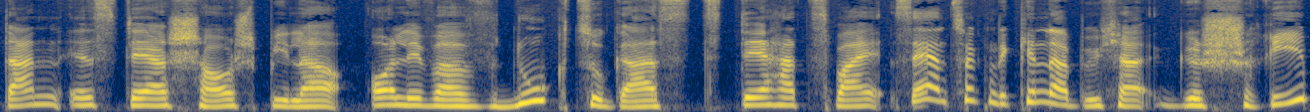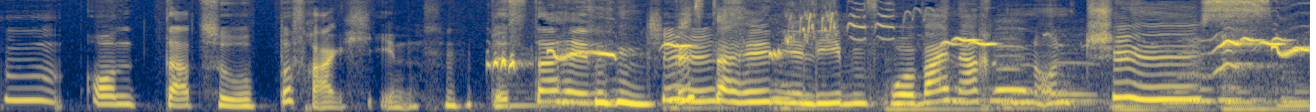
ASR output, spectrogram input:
dann ist der Schauspieler Oliver Wnuk zu Gast. Der hat zwei sehr entzückende Kinderbücher geschrieben und dazu befrage ich ihn. Bis dahin. tschüss. Bis dahin, ihr Lieben. Frohe Weihnachten und tschüss. Musik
